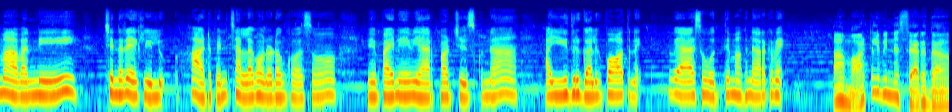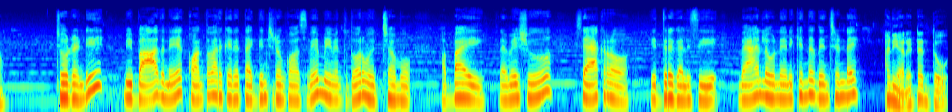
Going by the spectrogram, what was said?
మావన్నీ చిన్న రేకులు ఇల్లు వాటిపైన చల్లగా ఉండడం కోసం మేము పైన ఏమి ఏర్పాటు చేసుకున్నా ఆ ఈదురు గలిగిపోతున్నాయి వేస వస్తే మాకు నరకమే. ఆ మాటలు విన్న శారద చూడండి మీ బాధనే కొంతవరకైనా తగ్గించడం కోసమే మేము ఇంత దూరం వచ్చాము. అబ్బాయి రమేష్ శేఖరం ఇద్దరు కలిసి వ్యాన్లో ఉన్నాయని కిందకు దించండి. అని అనటంతో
